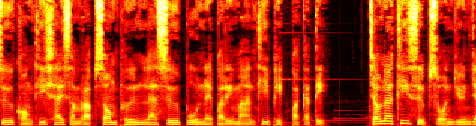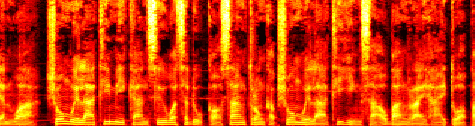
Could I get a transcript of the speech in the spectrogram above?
ซื้อของที่ใช้สำหรับซ่อมพื้นและซื้อปูนในปริมาณที่ผิดปกติ เจ้าหน้าที่สืบสวนยืนยันว่า ช่วงเวลาที่มีการซื้อวัสดุก่อสร้างตรงกับช่วงเวลาที่หญิงสาวบางรายหายตัวไป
